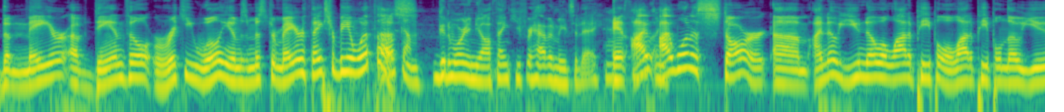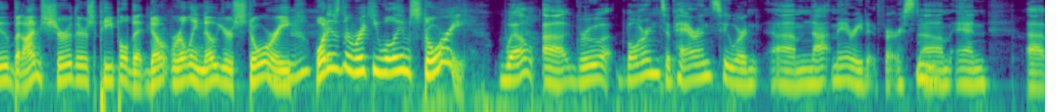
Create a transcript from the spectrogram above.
the mayor of Danville, Ricky Williams. Mr. Mayor, thanks for being with us. Welcome. Good morning, y'all. Thank you for having me today. And I, I want to start. Um, I know you know a lot of people, a lot of people know you, but I'm sure there's people that don't really know your story. Mm-hmm. What is the Ricky Williams story? Well, uh, grew up, born to parents who were um, not married at first, Mm. um, and uh,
